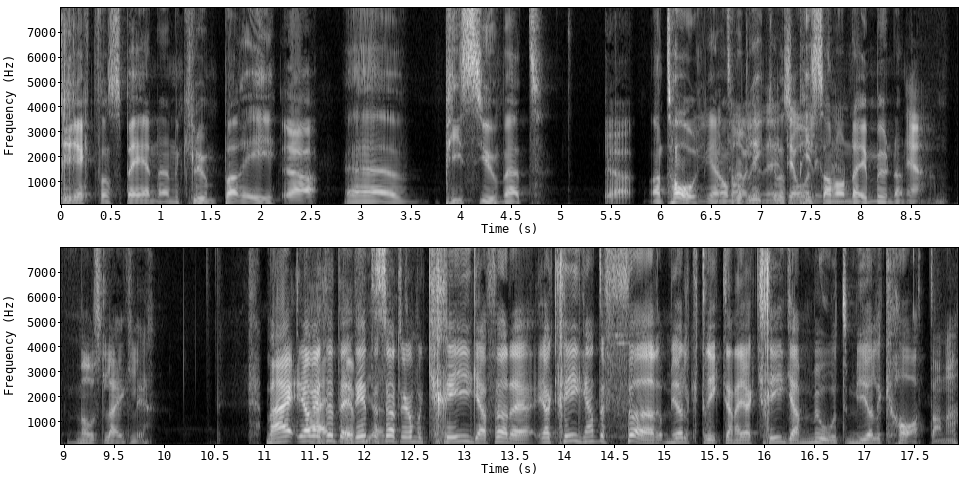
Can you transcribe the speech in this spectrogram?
Direkt från spenen, klumpar i, Ja, eh, pissljummet. ja. Antagligen, om du Antagligen dricker det så dåligt. pissar någon dig i munnen. Ja, most likely. Nej, jag vet Nej, inte. det är Det är inte så att jag kommer kriga för det. Jag krigar inte för mjölkdrickarna, jag krigar mot mjölkhatarna.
